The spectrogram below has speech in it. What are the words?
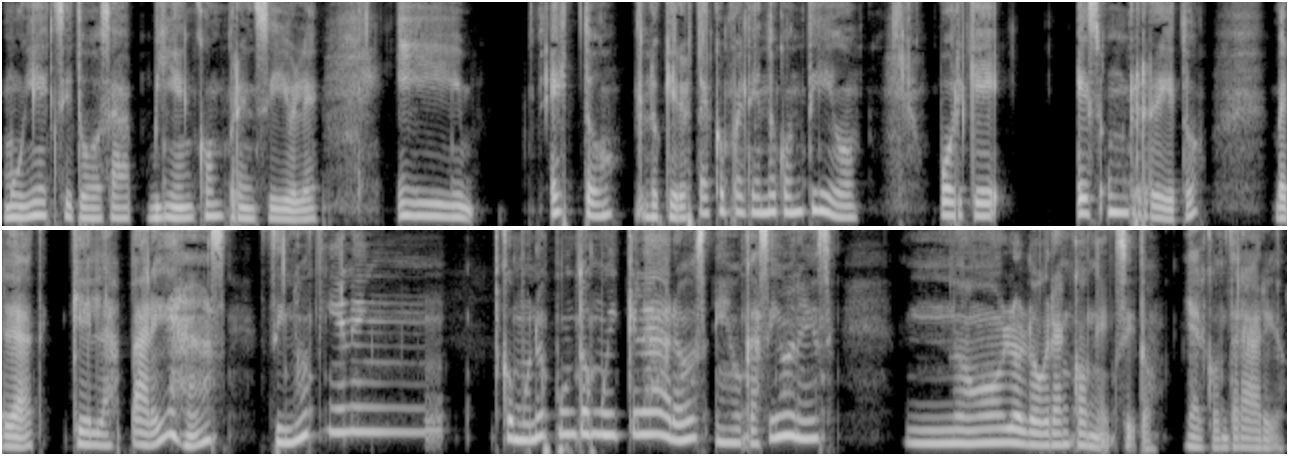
muy exitosa, bien comprensible. Y esto lo quiero estar compartiendo contigo porque es un reto, ¿verdad? Que las parejas, si no tienen como unos puntos muy claros, en ocasiones no lo logran con éxito. Y al contrario,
